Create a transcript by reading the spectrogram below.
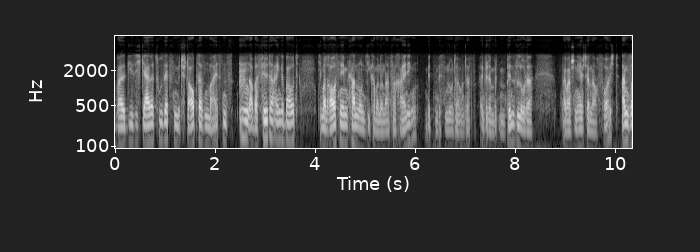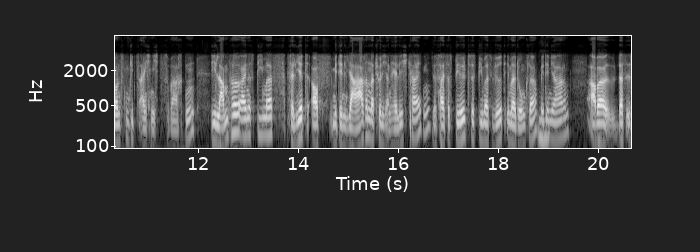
weil die sich gerne zusetzen mit Staub. Da sind meistens aber Filter eingebaut, die man rausnehmen kann und die kann man dann einfach reinigen mit ein bisschen unter, unter entweder mit einem Pinsel oder bei manchen Herstellern auch feucht. Ansonsten gibt es eigentlich nichts zu beachten. Die Lampe eines Beamers verliert auf, mit den Jahren natürlich an Helligkeiten. Das heißt, das Bild des Beamers wird immer dunkler mit den Jahren. Aber das ist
